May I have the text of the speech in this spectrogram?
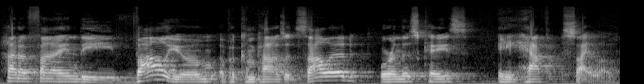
how to find the volume of a composite solid, or in this case, a half silo.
